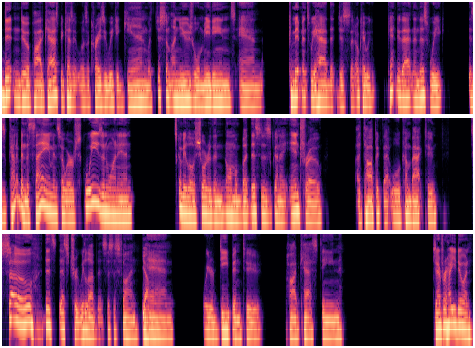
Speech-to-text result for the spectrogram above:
didn't do a podcast because it was a crazy week again with just some unusual meetings and commitments we had that just said, okay, we can't do that. And then this week has kind of been the same, and so we're squeezing one in. It's going to be a little shorter than normal, but this is going to intro a topic that we'll come back to. So this that's true. We love this. This is fun. Yeah. And we are deep into podcasting. Jennifer, how you doing?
